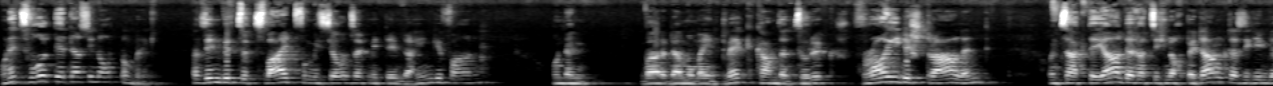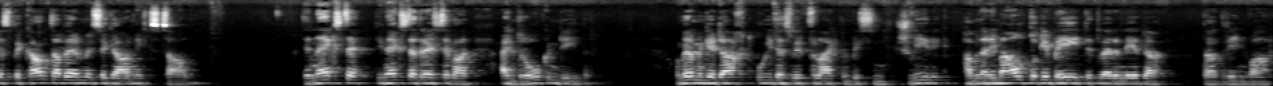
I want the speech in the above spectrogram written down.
Und jetzt wollte er das in Ordnung bringen. Dann sind wir zu zweit vom Missionswerk mit dem dahin gefahren und dann war er da einen Moment weg, kam dann zurück, freudestrahlend und sagte, ja, der hat sich noch bedankt, dass ich ihm das bekannt habe, er müsse gar nichts zahlen. Der nächste, die nächste Adresse war ein Drogendealer. Und wir haben gedacht, ui, das wird vielleicht ein bisschen schwierig, haben dann im Auto gebetet, während er da, da drin war.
